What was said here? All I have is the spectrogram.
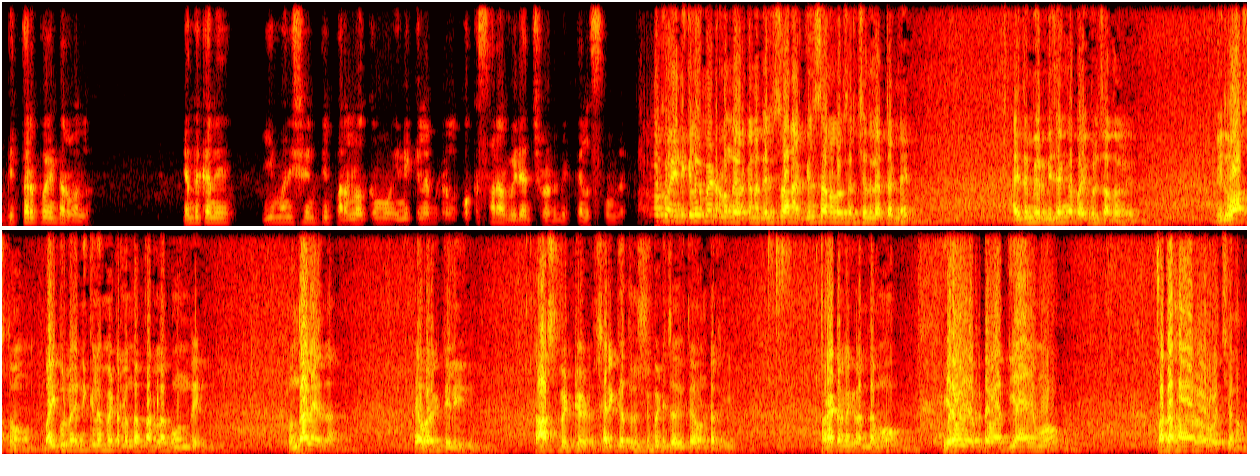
బిత్తరిపోయింటారు వాళ్ళు. ఎందుకని? ఈ మనిషి ఏంటి? పరలోకము ఎన్ని కిలోమీటర్లు? ఒక్కసారి ఆ వీడియోని చూడండి మీకు తెలుస్తుంది. పరలోకం ఎన్ని కిలోమీటర్లు ఉంది ఎవరికైనా తెలుసా? నాకు తెలుసానలో ఒకసారి చదివేతండి అయితే మీరు నిజంగా బైబిల్ చదవలేదు. ఇది వాస్తవం. బైబిల్లో ఎన్ని కిలోమీటర్లు ఉందో పరలోకం ఉంది. ఉందా లేదా? ఎవరికి తెలియదు. రాసి పెట్టాడు. సరిగ్గా దృష్టి పెట్టి చదివితే ఉంటుంది. ప్రకటన గ్రంథము ఇరవై ఒకటో అధ్యాయము పదహారో వచనం.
